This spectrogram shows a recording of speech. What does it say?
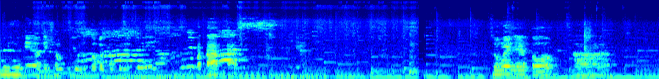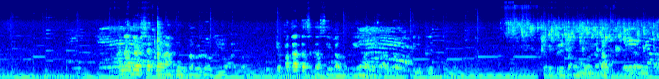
hinihintay natin siyang kumulo, babagtan ko na itong patatas. Ayan. So, ngayon ito, ah, another step ng aking pagluluto yung ano, yung patatas kasi bago ko ihalo sa adobo, piniprito ko Piniprito ko muna bago ko ilagay sa.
